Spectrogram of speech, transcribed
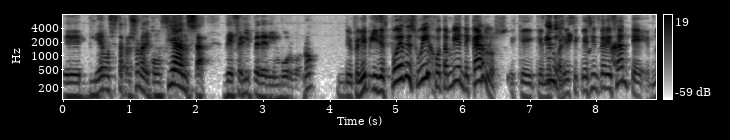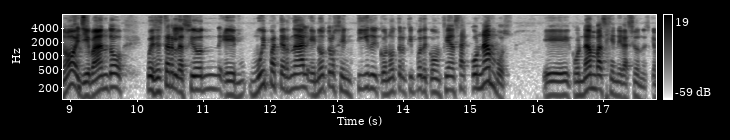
eh, diríamos, esta persona de confianza de Felipe de Edimburgo, ¿no? De Felipe, y después de su hijo también, de Carlos, que, me parece que es interesante, ¿no? Llevando pues esta relación eh, muy paternal en otro sentido y con otro tipo de confianza con ambos, eh, con ambas generaciones. Que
